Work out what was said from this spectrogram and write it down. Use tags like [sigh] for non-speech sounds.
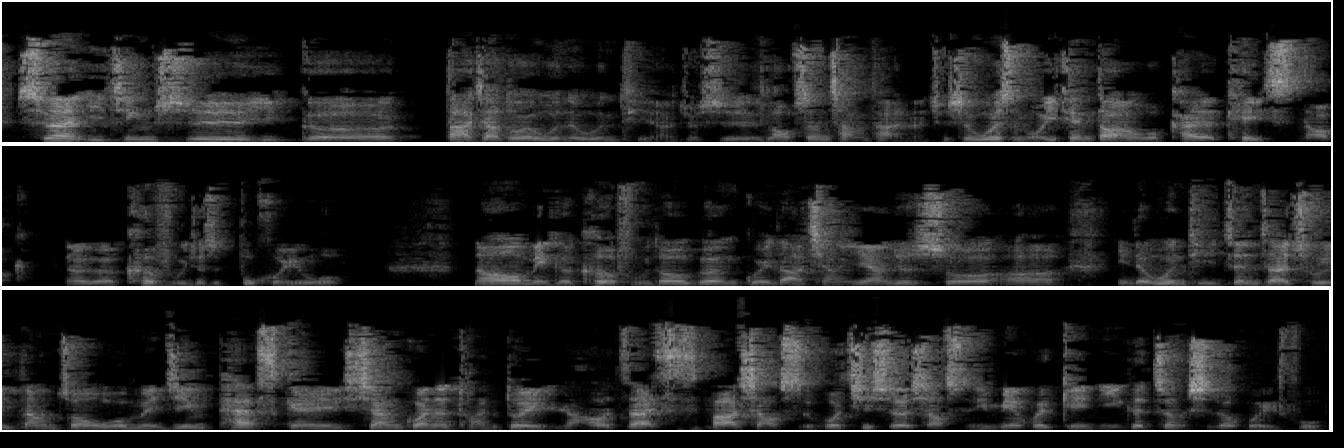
虽然已经是一个大家都会问的问题啊，就是老生常谈了，就是为什么我一天到晚我开了 case，然后那个客服就是不回我。然后每个客服都跟鬼打墙一样，就是说，呃，你的问题正在处理当中，我们已经 pass 给相关的团队，然后在四十八小时或七十二小时里面会给你一个正式的回复。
